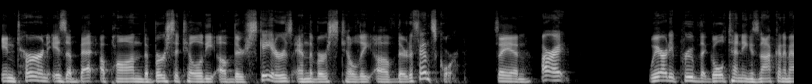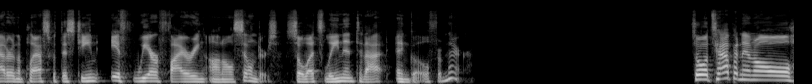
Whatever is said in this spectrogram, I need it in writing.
in turn is a bet upon the versatility of their skaters and the versatility of their defense core. Saying, all right, we already proved that goaltending is not going to matter in the playoffs with this team if we are firing on all cylinders. So let's lean into that and go from there. So it's happening all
